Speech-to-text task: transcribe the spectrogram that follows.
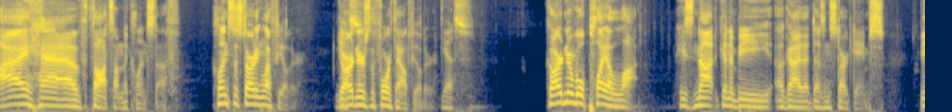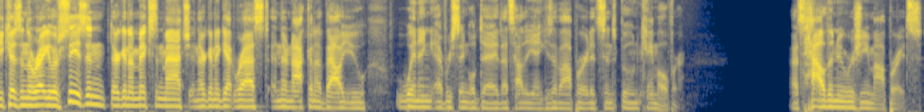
I have thoughts on the Clint stuff. Clint's the starting left fielder. Yes. Gardner's the fourth outfielder. Yes. Gardner will play a lot. He's not going to be a guy that doesn't start games because in the regular season, they're going to mix and match and they're going to get rest and they're not going to value winning every single day. That's how the Yankees have operated since Boone came over. That's how the new regime operates.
